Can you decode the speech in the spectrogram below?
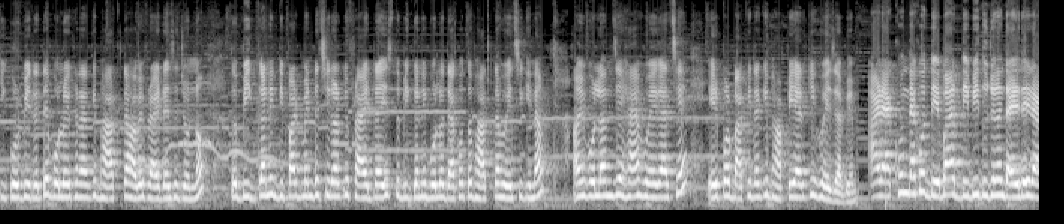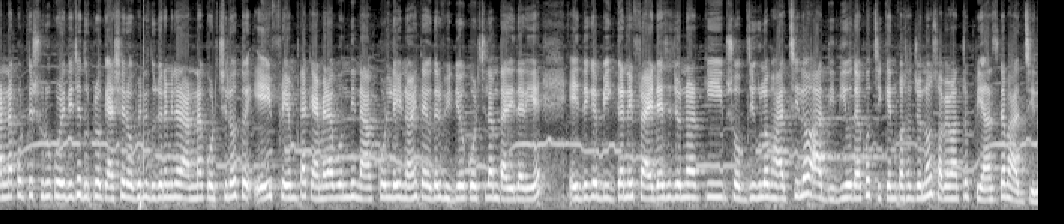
কি করবি এটাতে? বলো এখানে আর কি ভাতটা হবে ফ্রাইড রাইসের জন্য। তো বিজ্ঞানীর ডিপার্টমেন্টে ছিল আর কি ফ্রাইড রাইস তো বিজ্ঞানী বলল, দেখো তো ভাতটা হয়েছে কিনা? আমি বললাম যে হ্যাঁ হয়ে গেছে। এরপর বাকিটা কি ভাপে আর কি হয়ে যাবে? আর এখন দেখো দেবা আর দেবী দুজনে দাঁড়িয়ে দাঁড়িয়ে রান্না করতে শুরু করে দিয়েছে। দুটো গ্যাসের ওভেনে দুজনে মিলে রান্না করছিল। তো এই ফ্রেমটা ক্যামেরাবন্দি না করলেই নয়, তাই ওদের ভিডিও করছিলাম দাঁড়িয়ে দাঁড়িয়ে। এইদিকে বিজ্ঞানী ফ্রাইড রাইসের জন্য আর কি সবজিগুলো ভাজছিল। আর দিদিও দেখো চিকেন কষার জন্য সবেমাত্র পেঁয়াজটা ভাজছিল।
